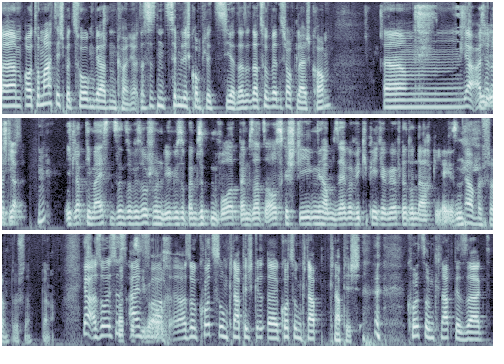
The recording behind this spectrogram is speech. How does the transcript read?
ähm, automatisch bezogen werden können. Ja, das ist ein ziemlich kompliziert. Also dazu werde ich auch gleich kommen. Ähm, ja, alternativ. glaub- hm? Ich glaube, die meisten sind sowieso schon irgendwie so beim siebten Wort, beim Satz ausgestiegen, haben selber Wikipedia geöffnet und nachgelesen. Ja, bestimmt, bestimmt, genau. Ja, also es ist einfach, also kurz und knappig, äh, kurz und knapp, knappig, kurz und knapp gesagt,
